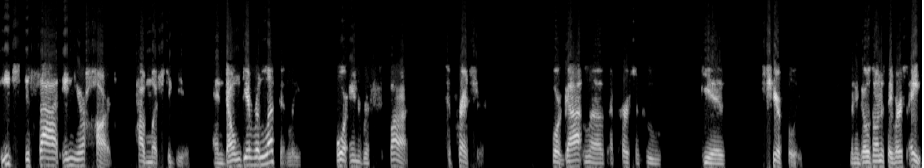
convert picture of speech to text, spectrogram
each decide in your heart how much to give, and don't give reluctantly or in response to pressure. For God loves a person who gives cheerfully. And it goes on to say, verse 8,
